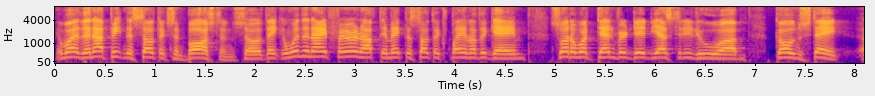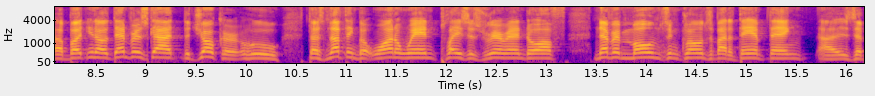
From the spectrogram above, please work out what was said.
well, they're not beating the Celtics in Boston. So if they can win the night, fair enough. They make the Celtics play another game, sort of what Denver did yesterday to uh, Golden State. Uh, but, you know, Denver's got the Joker who does nothing but want to win, plays his rear end off, never moans and groans about a damn thing. Uh, a,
